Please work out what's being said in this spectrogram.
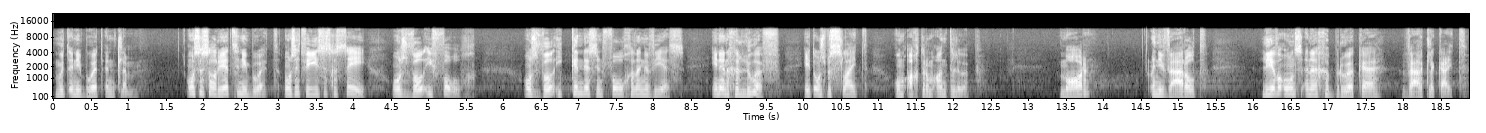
moet in die boot inklim. Ons is al reeds in die boot. Ons het vir Jesus gesê, ons wil U volg. Ons wil U kinders en volgelinge wees. En in geloof het ons besluit om agter hom aan te loop. Maar in die wêreld lewe ons in 'n gebroke werklikheid.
